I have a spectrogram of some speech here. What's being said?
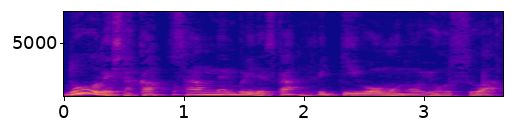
どうでしたか ?3 年ぶりですか、ピッティ・ウォーモの様子は。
